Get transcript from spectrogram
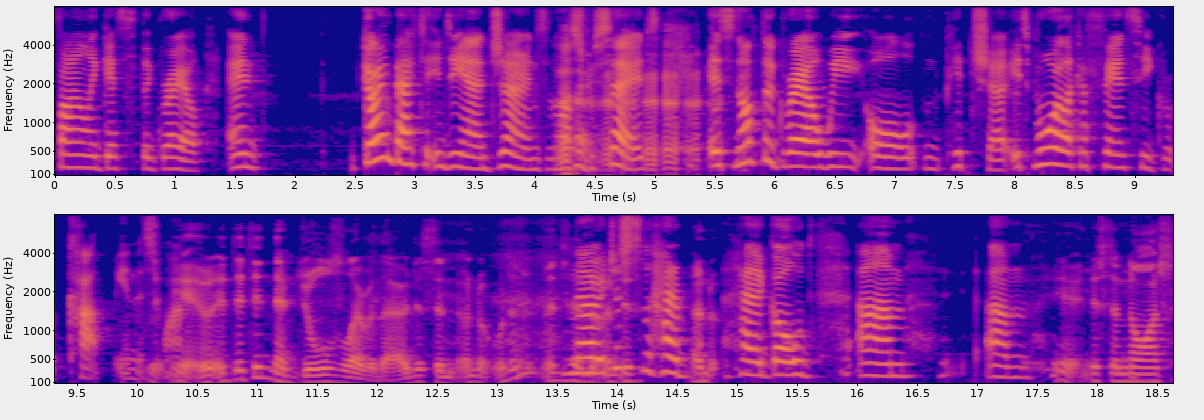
finally gets the grail. And going back to Indiana Jones and the Last Crusades, it's not the grail we all picture. It's more like a fancy gr- cup in this one. Yeah, it, it didn't have jewels all over though. It just uh, no, it? It just No, had- it just had a had a gold. Um, um, yeah, just a nice,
